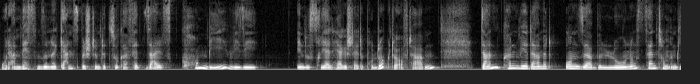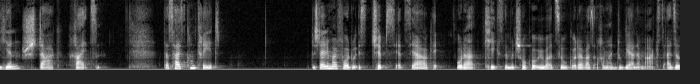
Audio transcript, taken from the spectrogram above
oder am besten so eine ganz bestimmte Zucker-Fett-Salz-Kombi, wie sie industriell hergestellte Produkte oft haben, dann können wir damit unser Belohnungszentrum im Gehirn stark reizen. Das heißt konkret, stell dir mal vor, du isst Chips jetzt, ja, okay oder Kekse mit Schokoüberzug oder was auch immer du gerne magst. Also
